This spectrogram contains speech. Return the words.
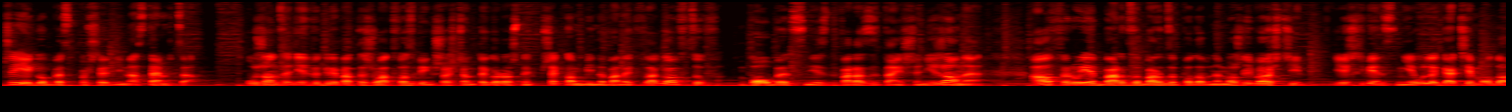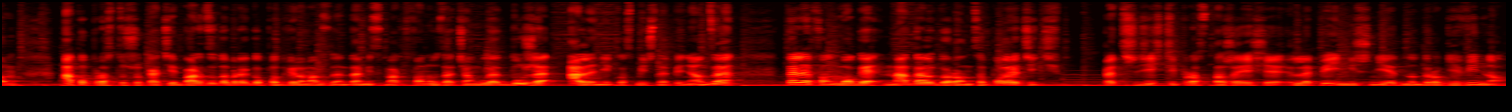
czy jego bezpośredni następca. Urządzenie wygrywa też łatwo z większością tegorocznych przekombinowanych flagowców, bo obecnie jest dwa razy tańsze niż one, a oferuje bardzo, bardzo podobne możliwości. Jeśli więc nie ulegacie modom, a po prostu szukacie bardzo dobrego pod wieloma względami smartfonu za ciągle duże, ale nie kosmiczne pieniądze, telefon mogę nadal gorąco polecić. P30 Pro starzeje się lepiej niż niejedno drogie wino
